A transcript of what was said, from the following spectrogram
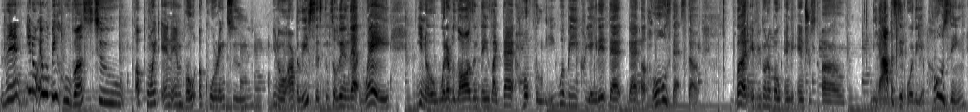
then, you know, it would behoove us to appoint and, and vote according to, you know, our belief system. So then that way, you know, whatever laws and things like that, hopefully, will be created that that upholds that stuff. But if you're going to vote in the interest of the opposite or the opposing,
